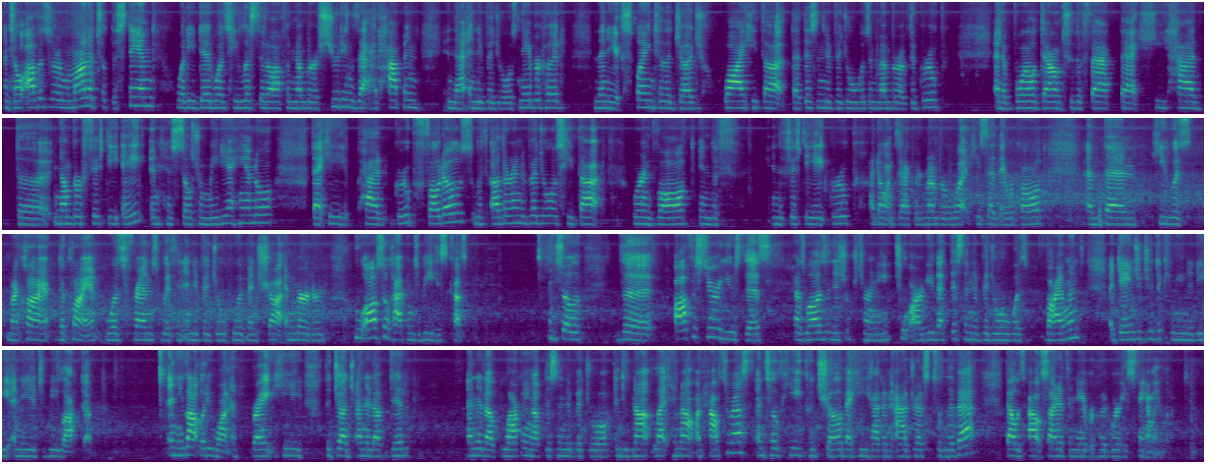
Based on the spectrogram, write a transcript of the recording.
Until Officer Lamana took the stand, what he did was he listed off a number of shootings that had happened in that individual's neighborhood. And then he explained to the judge why he thought that this individual was a member of the group. And it boiled down to the fact that he had the number 58 in his social media handle, that he had group photos with other individuals he thought were involved in the in the 58 group. I don't exactly remember what he said they were called. And then he was my client, the client was friends with an individual who had been shot and murdered, who also happened to be his cousin. And so the officer used this, as well as the district attorney, to argue that this individual was violent, a danger to the community, and needed to be locked up. And he got what he wanted, right? He, the judge ended up did ended up locking up this individual and did not let him out on house arrest until he could show that he had an address to live at that was outside of the neighborhood where his family lived.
